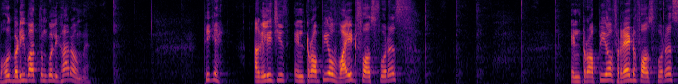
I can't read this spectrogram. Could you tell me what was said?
बहुत बड़ी बात तुमको लिखा रहा हूँ मैं। ठीक है? अगली चीज़ entropy of white phosphorus entropy of red phosphorus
